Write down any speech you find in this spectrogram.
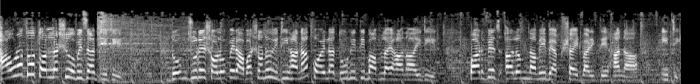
হাওড়াতেও তল্লাশি অভিযান ইডির। ডোমজুড়ে সলপের আবাসনও ইডি হানা, কয়লা দুর্নীতি মামলায় হানা ইডির। পারভেজ আলম নামে ব্যবসায়ীর বাড়িতে হানা ইডি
